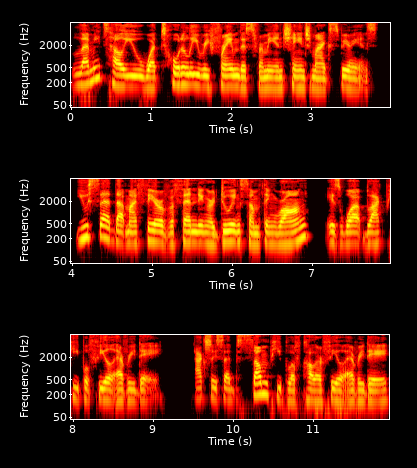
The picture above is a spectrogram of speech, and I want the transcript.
let me tell you what totally reframed this for me and changed my experience. You said that my fear of offending or doing something wrong is what black people feel every day. Actually said some people of color feel every day.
